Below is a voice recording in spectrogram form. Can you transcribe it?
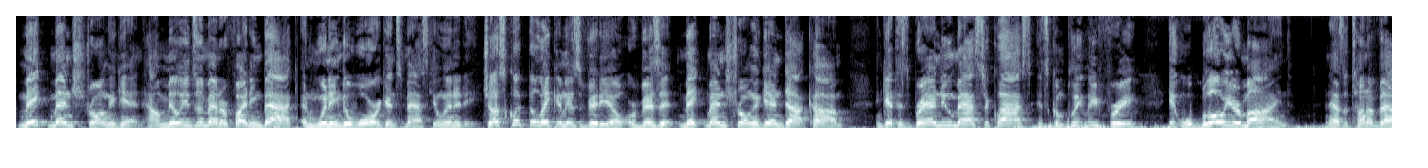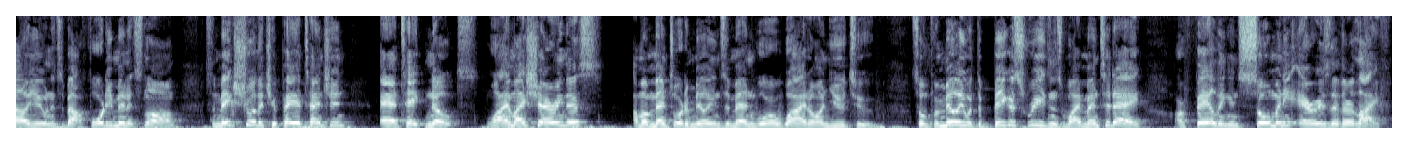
Make Men Strong Again, How Millions of Men Are Fighting Back and Winning the War Against Masculinity. Just click the link in this video or visit MakeMenStrongAgain.com and get this brand new masterclass. It's completely free. It will blow your mind and has a ton of value and it's about 40 minutes long. So make sure that you pay attention and take notes. Why am I sharing this? I'm a mentor to millions of men worldwide on YouTube. So I'm familiar with the biggest reasons why men today are failing in so many areas of their life.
